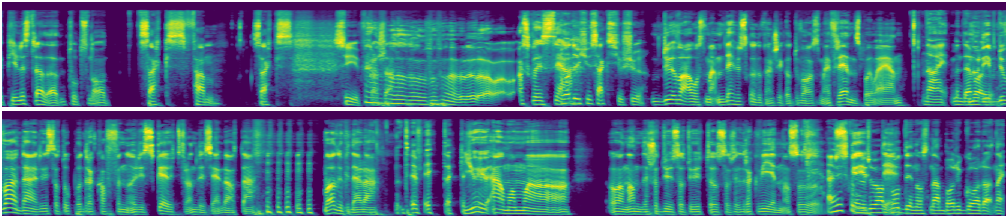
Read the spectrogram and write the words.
i Pilestredet? 2006, 5, 6, 7, kanskje? Skal vi se. Da var du 26-27. Du var hos meg, men det husker du kanskje ikke at du var hos meg i Fredensborgveien. Nei, men det var jo du var jo der, vi satt oppe og drakk kaffe når de skjøt fra andre siden av gata. Var du ikke der da? Det vet jeg ikke. Jo, jo, jeg og mamma og han Anders og du satt ute og satt og drakk vin, og så Jeg husker du har bodd i noen sånne borggårder, nei,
